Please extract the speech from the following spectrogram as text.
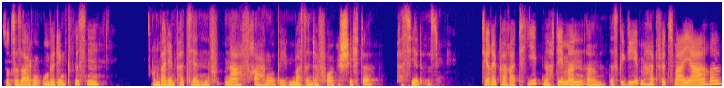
sozusagen unbedingt wissen und bei den Patienten nachfragen, ob eben was in der Vorgeschichte passiert ist. Teriparatid, nachdem man ähm, das gegeben hat für zwei Jahre,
